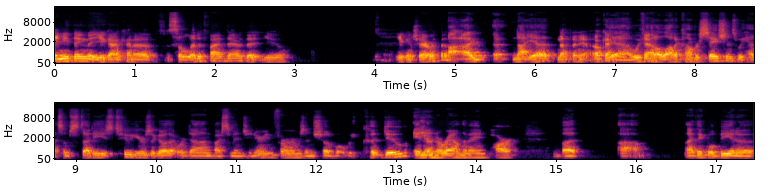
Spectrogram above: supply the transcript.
Anything that you got kind of solidified there that you you can share with us? I, I uh, not yet. Nothing yet. Okay. Yeah, we've Yeah. had a lot of conversations. We had some studies two years ago that were done by some engineering firms and showed what we could do in Sure. and around the main park. But um, I think we'll be in a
